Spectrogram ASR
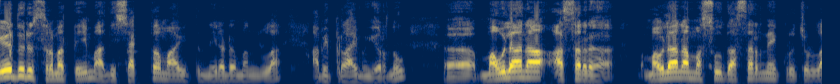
ഏതൊരു ശ്രമത്തെയും അതിശക്തമായിട്ട് നേരിടുമെന്നുള്ള അഭിപ്രായം ഉയർന്നു. മൗലാന അസർ മൗലാന മസൂദ് അസറിനെ കുറിച്ചുള്ള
